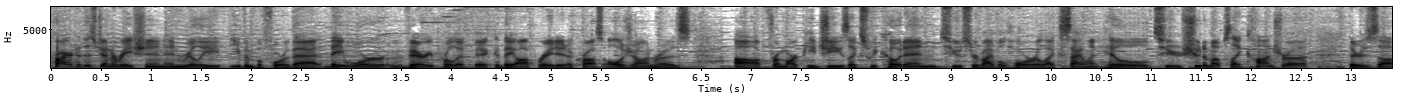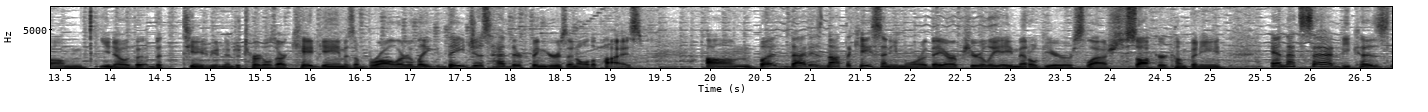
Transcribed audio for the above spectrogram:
prior to this generation, and really even before that, they were very prolific. They operated across all genres uh, from RPGs like Suikoden to survival horror like Silent Hill to shoot 'em ups like Contra. There's, um, you know, the, the Teenage Mutant Ninja Turtles arcade game is a brawler. Like they just had their fingers in all the pies. Um, but that is not the case anymore. They are purely a Metal Gear slash soccer company. And that's sad because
